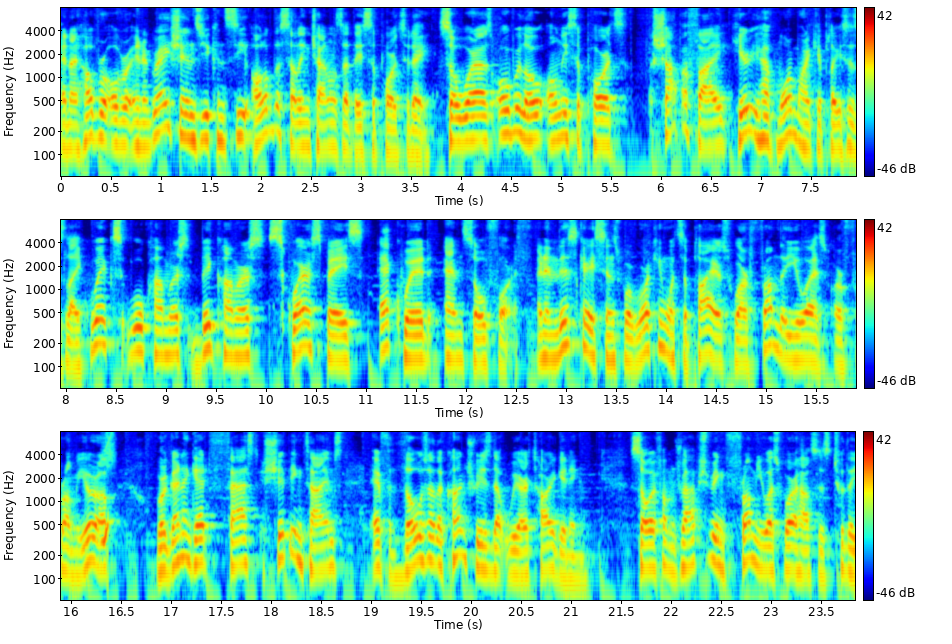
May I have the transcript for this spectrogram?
and I hover over integrations, you can see all of the selling channels that they support today. So whereas Oberlo only supports Shopify, here you have more marketplaces like Wix, WooCommerce, BigCommerce, Squarespace, Ecwid, and so forth. And in this case, since we're working with suppliers who are from the US or from Europe, we're gonna get fast shipping times if those are the countries that we are targeting. So if I'm dropshipping from US warehouses to the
